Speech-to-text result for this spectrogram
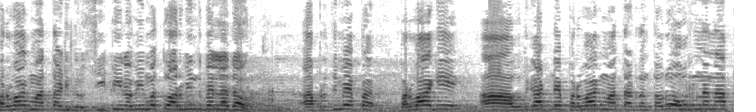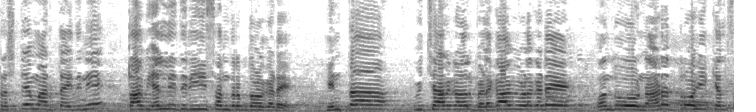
ಪರವಾಗಿ ಮಾತಾಡಿದ್ರು. ಸಿ ಟಿ ರವಿ ಮತ್ತು ಅರವಿಂದ್ ಬೆಲ್ಲದವರು. ಆ ಪ್ರತಿಮೆ ಪರವಾಗಿ, ಆ ಉದ್ಘಾಟನೆ ಪರವಾಗಿ ಮಾತಾಡಿದಂಥವ್ರು, ಅವ್ರನ್ನ ನಾ ಪ್ರಶ್ನೆ ಮಾಡ್ತಾ ಇದ್ದೀನಿ. ತಾವು ಎಲ್ಲಿದ್ದೀರಿ ಈ ಸಂದರ್ಭದೊಳಗಡೆ? ಇಂಥ ವಿಚಾರಗಳಲ್ಲಿ, ಬೆಳಗಾವಿ ಒಳಗಡೆ ಒಂದು ನಾಡದ್ರೋಹಿ ಕೆಲಸ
